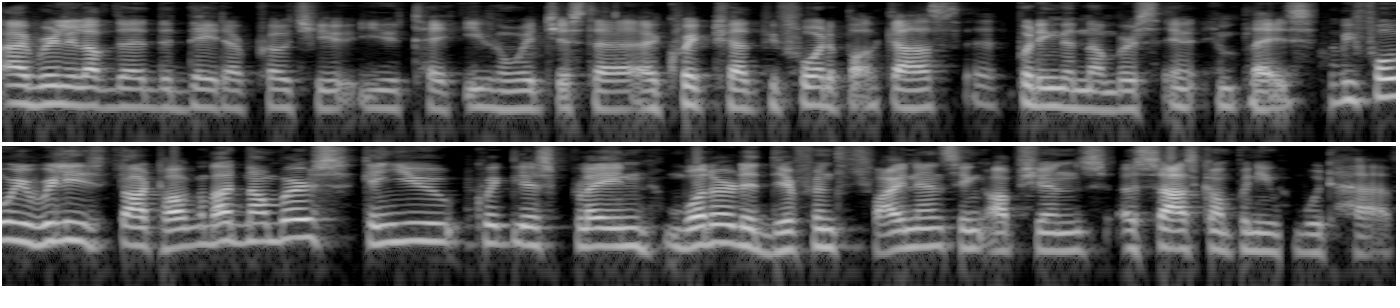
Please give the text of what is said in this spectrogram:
I really love the, the data approach you, you take, even with just a, a quick chat before the podcast, uh, putting the numbers in, in place. Before we really start talking about numbers, can you quickly explain what are the different financing options a SaaS company would have?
